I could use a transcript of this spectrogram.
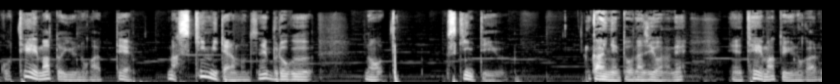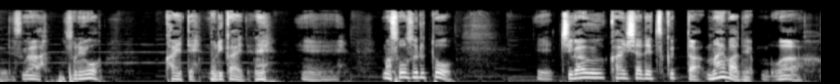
こうテーマというのがあって、まあスキンみたいなもんですね。ブログのスキンっていう概念と同じようなね、えー、テーマというのがあるんですが、それを変えて、乗り換えてね、えー、まあそうすると、えー、違う会社で作った、前までは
